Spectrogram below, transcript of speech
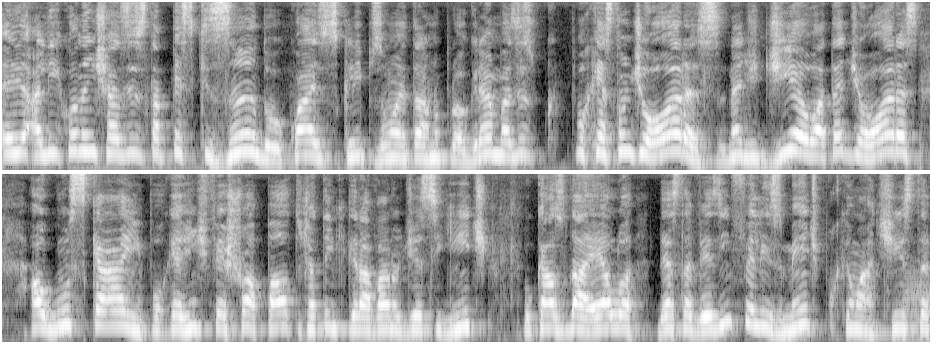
é, ali, quando a gente às vezes está pesquisando quais clipes vão entrar no programa, às vezes por questão de horas, né? De dia ou até de horas, alguns caem, porque a gente fechou a pauta, já tem que gravar no dia seguinte. O caso da Eloa, desta vez, infelizmente, porque é um artista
